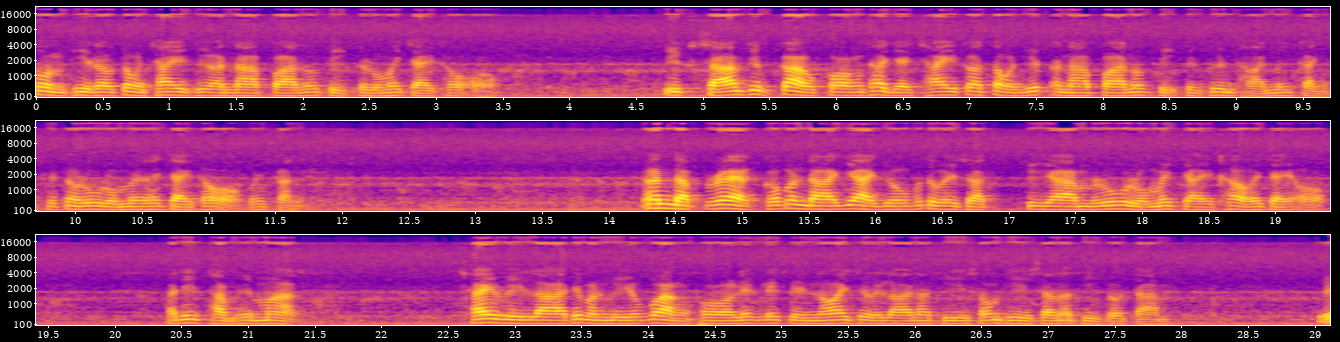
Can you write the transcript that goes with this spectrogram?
ต้นที่เราต้องใช้คืออนาปานสติคือลมหายใจเขาออก อีกสามสิบเก้ากองถ้าจะใช้ก็ต้องยึดอนาปานุสติเป็นพื้นฐานเหมือนกัน คือต้องรู้ลมหายใจเข้าออกเหมือนกัน อันดับแรกขอบรรดาญาโยมพุทธบริษัทพยายามรู้ลมหายใจเข้าหายใจออก อันนี้ทำให้มาก ใช้เวลาที่มันมีว่างพอเล็กๆน้อยๆใช้เวลานาทีสองทีสามนาทีก็ตาม เว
